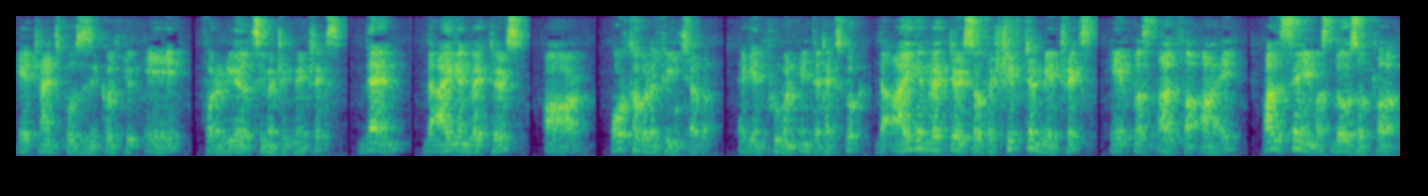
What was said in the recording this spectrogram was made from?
A transpose is equal to A for a real symmetric matrix then the eigenvectors are orthogonal to each other. Again proven in the textbook. The eigenvectors of a shifted matrix A plus alpha i are the same as those of uh,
